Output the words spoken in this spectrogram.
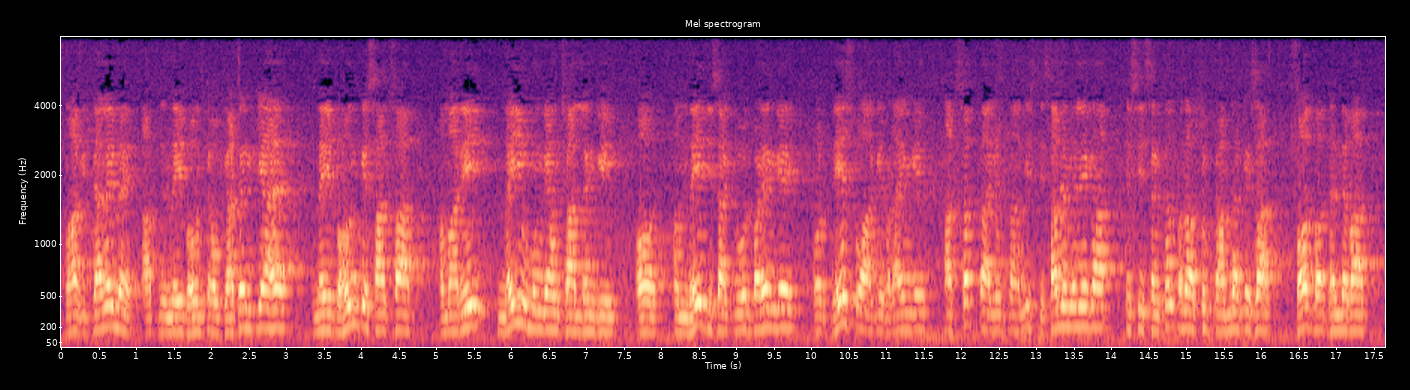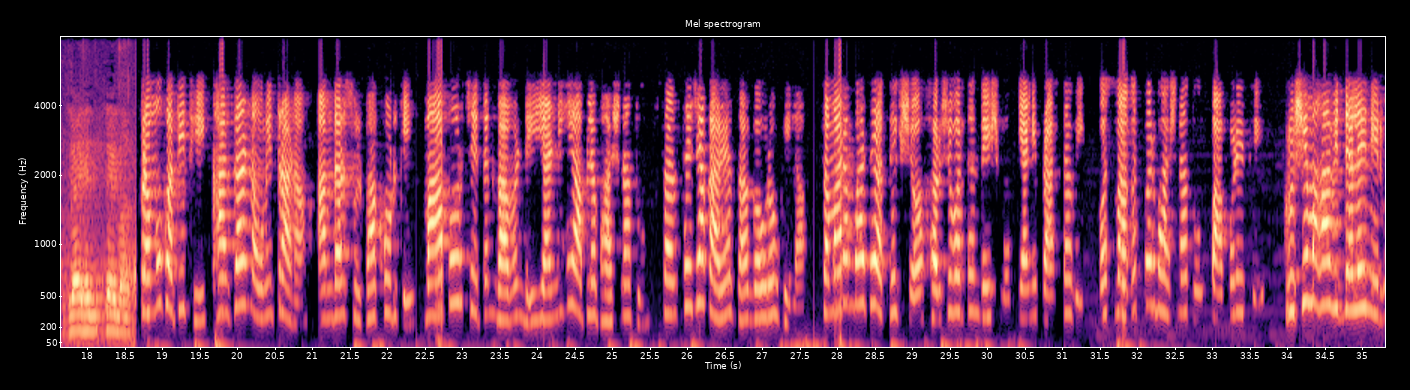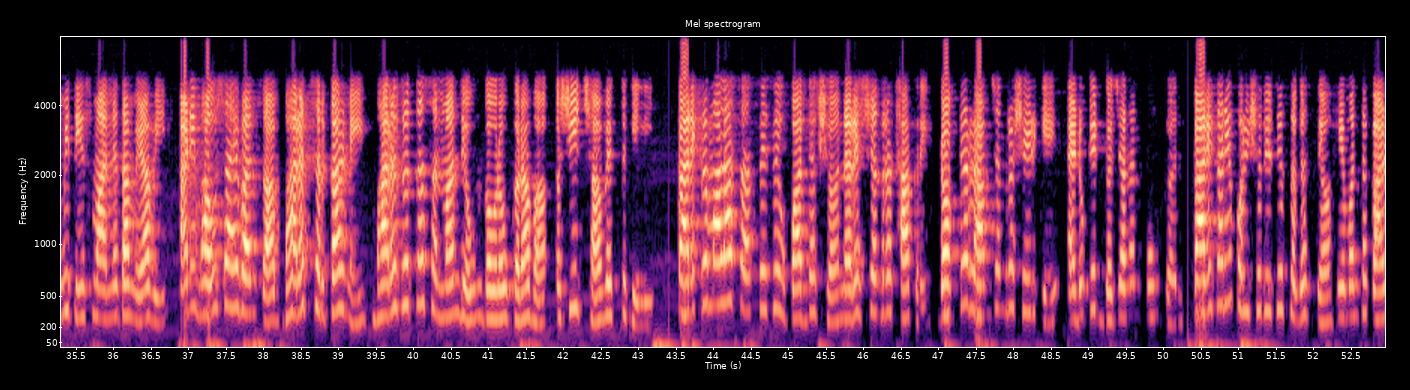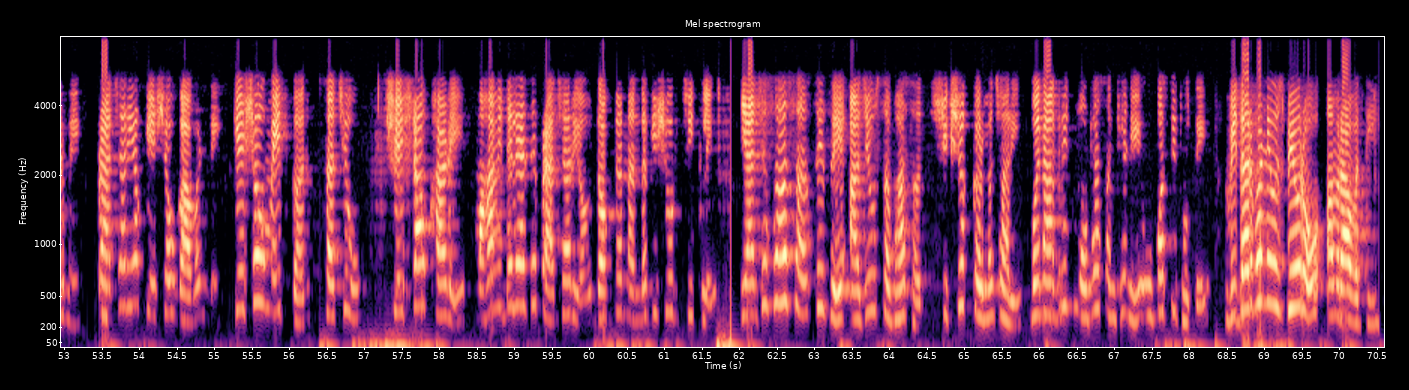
महाविद्यालय में आपने नए भवन का उद्घाटन किया है। नए भवन के साथ साथ हमारी नई उमंगें उछाल लेंगी और हम नई दिशा की ओर बढ़ेंगे और देश को आगे बढ़ाएँगे। आप सबका योगदान इस दिशा में मिलेगा। इसी संकल्पना और शुभकामना के साथ बहुत बहुत धन्यवाद। जय हिंद, जय महाराज प्रमुख अतिथी खासदार नवनीत राणा, आमदार सुलभा खोडके, महापौर चेतन गावंडे यांनीही आपल्या भाषणातून संस्थेच्या कार्याचा गौरव केला. समारंभाचे अध्यक्ष हर्षवर्धन देशमुख यांनी प्रास्ताविक व स्वागतपर भाषणातून पापड येथे कृषी महाविद्यालय निर्मितीस मान्यता मिळावी आणि भाऊसाहेबांचा भारत सरकारने भारतरत्न सन्मान देऊन गौरव करावा अशी इच्छा व्यक्त केली. कार्यक्रमाला संस्थेचे उपाध्यक्ष नरेशचंद्र ठाकरे डॉक्टर रामचंद्र शेडके ऍडव्होकेट गजानन पुणकर कार्यकारी परिषदेचे सदस्य हेमंत काळमे प्राचार्य केशव गावंडे केशव मेटकर सचिव शेषराव खाडे महाविद्यालयाचे प्राचार्य डॉक्टर नंदकिशोर चिखले यांच्यासह संस्थेचे आजीव सभासद शिक्षक कर्मचारी व नागरिक मोठ्या संख्येने उपस्थित होते. Vidarbha news bureau Amravati.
